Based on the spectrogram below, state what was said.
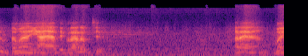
ને? તમે અહીં આયા તે પ્રારંભ છે. અને મય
